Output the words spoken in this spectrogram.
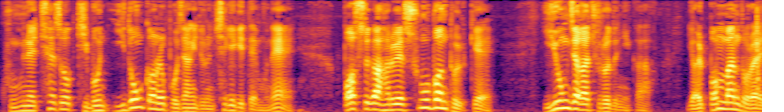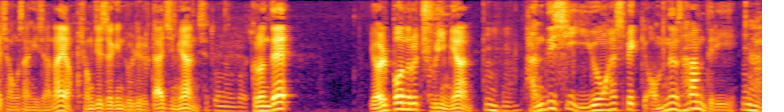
국민의 최소 기본 이동권을 보장해주는 체계이기 때문에 버스가 하루에 20번 돌게 이용자가 줄어드니까 10번만 돌아야 정상이잖아요. 경제적인 논리를 따지면. 그런데 10번으로 줄이면 반드시 이용할 수밖에 없는 사람들이 네.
